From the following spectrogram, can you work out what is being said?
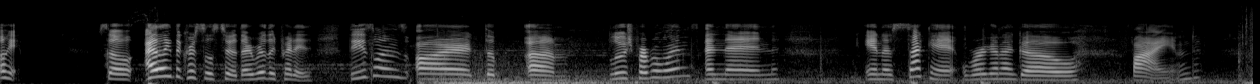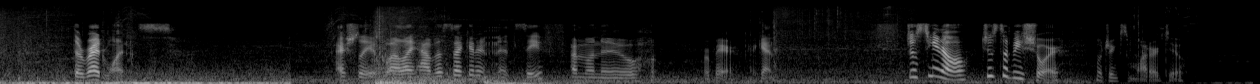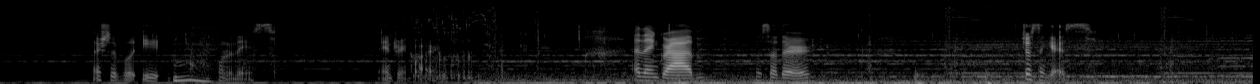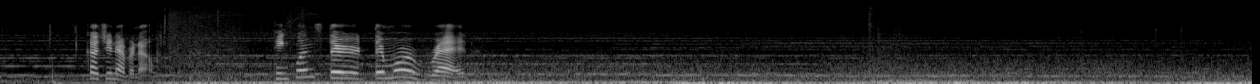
Okay. So I like the crystals too. They're really pretty. These ones are the um, bluish purple ones, and then in a second we're gonna go find the red ones. Actually, while I have a second and it's safe, I'm gonna repair again. Just you know, just to be sure. We'll drink some water too. Actually, we'll eat one of these and drink water. And then grab this other, just in case. Cause you never know. Pink ones, they're they're more red.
